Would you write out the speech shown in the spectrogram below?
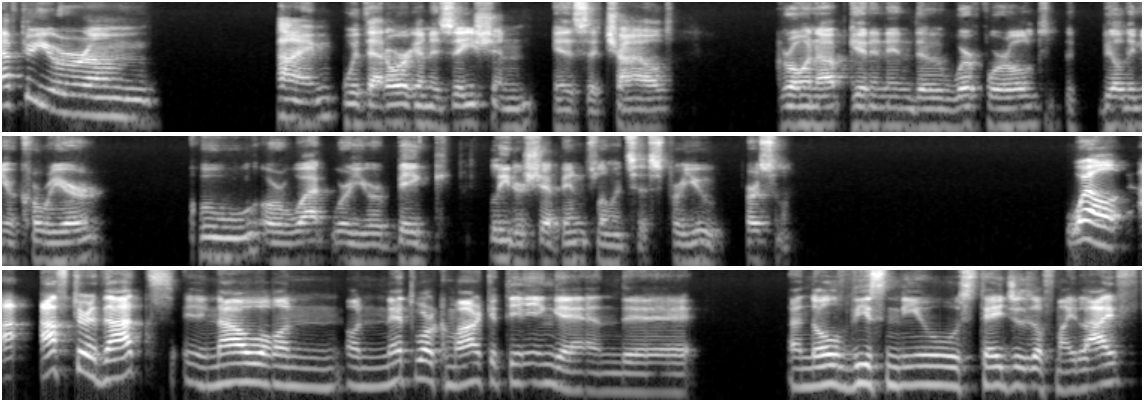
After your um, time with that organization as a child, growing up, getting in the work world, building your career, who or what were your big leadership influences for you personally? Well, after that, eh, now on on network marketing and uh, and all these new stages of my life,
